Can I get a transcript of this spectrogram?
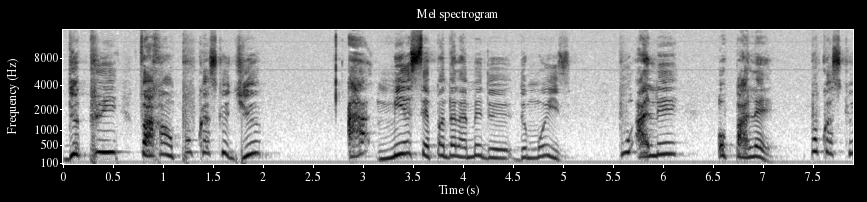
Depuis Pharaon, pourquoi est-ce que Dieu a mis un serpent dans la main de, Moïse pour aller au palais? Pourquoi est-ce que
